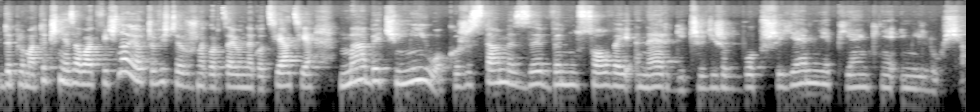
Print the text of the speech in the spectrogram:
dyplomatycznie załatwić, no i oczywiście różnego rodzaju negocjacje. Ma być miło, korzystamy z wenusowej energii, czyli żeby było przyjemnie, pięknie i milusia.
